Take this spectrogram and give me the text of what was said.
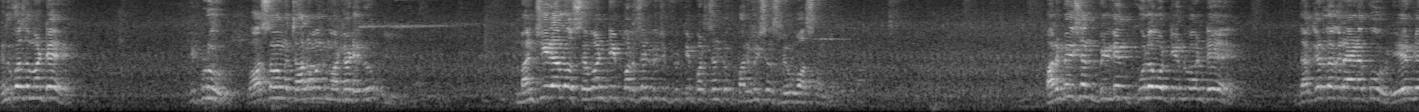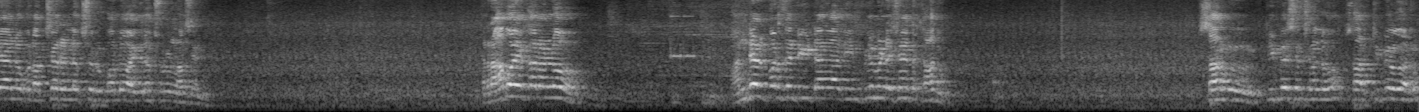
ఎందుకోసం అంటే ఇప్పుడు వాస్తవంగా చాలామంది మాట్లాడారు మంచిర్యాలలో సెవెంటీ పర్సెంట్ నుంచి ఫిఫ్టీ పర్సెంట్ పర్మిషన్స్ లేవు వాస్తవంగా. పర్మిషన్ బిల్డింగ్ కూలగొట్టిండ్రు అంటే దగ్గర దగ్గర ఆయనకు ఏం చేయాలి ఒక లక్ష రెండు లక్షల రూపాయలు ఐదు లక్షలు రాసింది. రాబోయే కాలంలో హండ్రెడ్ పర్సెంట్ ఇటంగా అది ఇంప్లిమెంటేషన్ అయితే కాదు. సార్ టీపీఓ సెక్షన్లో సార్ టీపీఓ గారు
